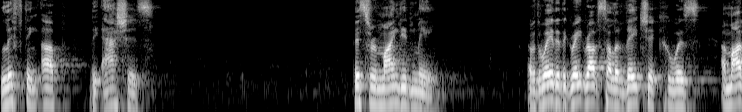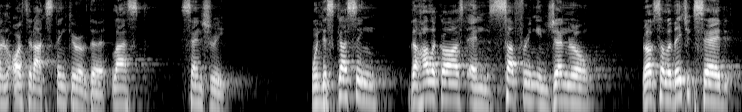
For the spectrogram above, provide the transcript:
lifting up the ashes. This reminded me of the way that the great Rav Soloveitchik, who was a modern Orthodox thinker of the last century, when discussing the Holocaust and suffering in general, Rav Soloveitchik said,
